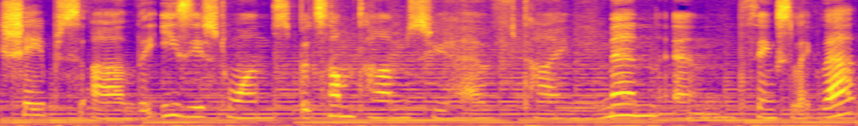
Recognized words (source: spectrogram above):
shapes are the easiest ones, but sometimes you have tiny men and things like that,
